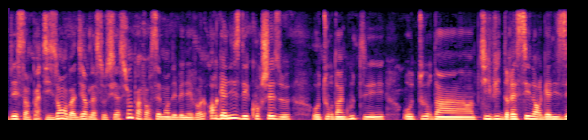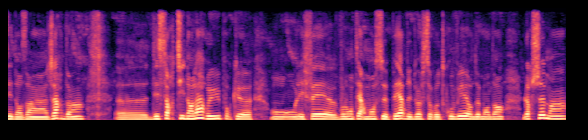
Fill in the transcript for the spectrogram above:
des sympathisants, on va dire, de l'association, pas forcément des bénévoles, organisent des cours chez eux, autour d'un goûter, autour d'un petit vide dressing organisé dans un jardin, euh, des sorties dans la rue pour que on, les fait euh, volontairement se perdre et doivent se retrouver en demandant leur chemin.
